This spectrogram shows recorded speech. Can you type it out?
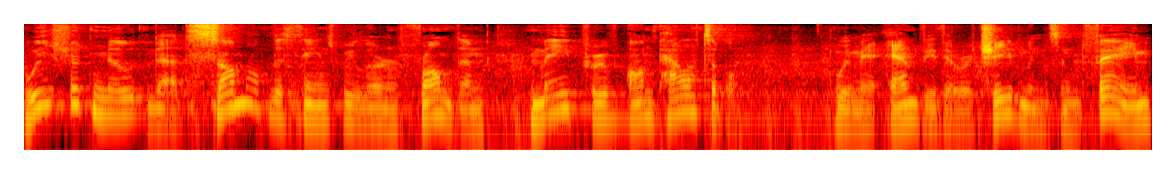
we should note that some of the things we learn from them may prove unpalatable. We may envy their achievements and fame,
